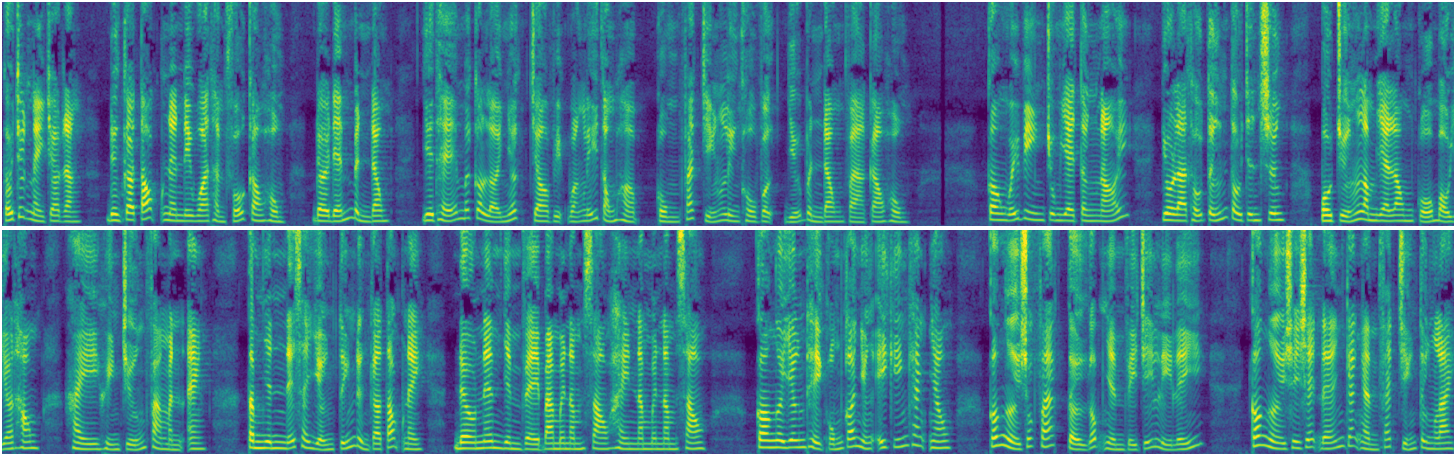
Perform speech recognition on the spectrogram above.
Tổ chức này cho rằng đường cao tốc nên đi qua thành phố Cao Hùng rồi đến Bình Đông, vì thế mới có lợi nhất cho việc quản lý tổng hợp cùng phát triển liên khu vực giữa Bình Đông và Cao Hùng. Còn ủy viên Trung Giai Tân nói, dù là Thủ tướng Tô Trinh Sương, Bộ trưởng Lâm Gia Long của Bộ Giao thông hay huyện trưởng Phan Mạnh An, tầm nhìn để xây dựng tuyến đường cao tốc này đều nên nhìn về 30 năm sau hay 50 năm sau. Còn người dân thì cũng có những ý kiến khác nhau. Có người xuất phát từ góc nhìn vị trí địa lý. Có người suy xét đến các ngành phát triển tương lai.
